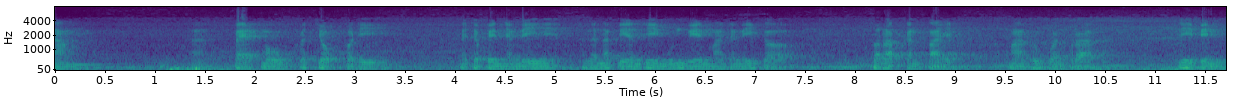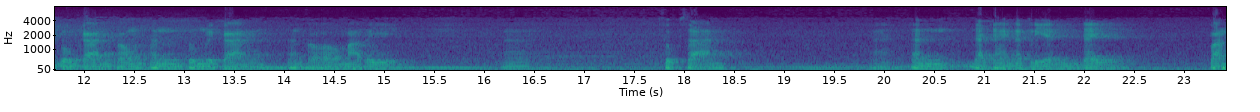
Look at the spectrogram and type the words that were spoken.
นำแปดโมงก็จบพอดี อาจจะเป็นอย่างนี้แล้วนักเรียนที่หมุนเวียนมาอย่างนี้ก็สลับกันไปมาทุกวันพระ นี่เป็นโครงการของท่านผู้อำนวยการท่านพออมารีสุขสารท่านอยากจะให้นักเรียนได้ฟัง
